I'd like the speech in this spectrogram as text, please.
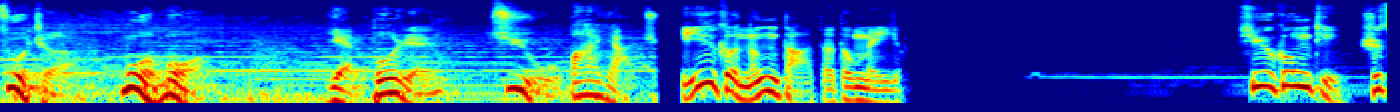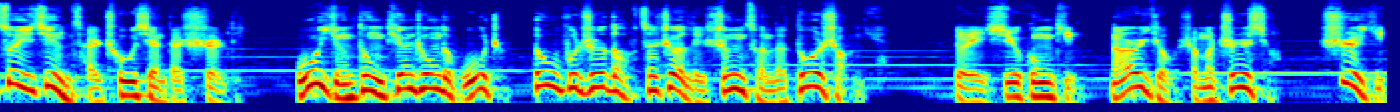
作者默默，演播人巨五八雅居，一个能打的都没有。虚空地是最近才出现的势力，无影洞天中的武者都不知道在这里生存了多少年，对虚空地哪儿有什么知晓，是以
